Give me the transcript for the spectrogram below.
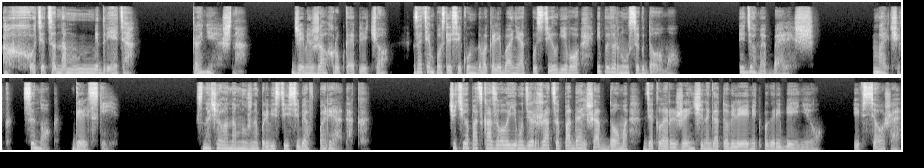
«Охотиться на медведя». «Конечно». Джейми сжал хрупкое плечо Затем после секундного колебания отпустил его и повернулся к дому. «Идем, Эббелиш». «Мальчик, сынок, Гельский». «Сначала нам нужно привести себя в порядок». Чутье подсказывало ему держаться подальше от дома, где Клары женщины готовили Эми к погребению. И все же...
